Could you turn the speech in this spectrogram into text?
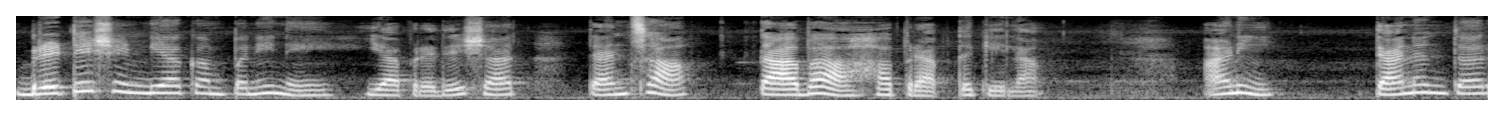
ब्रिटिश इंडिया कंपनीने या प्रदेशात त्यांचा ताबा हा प्राप्त केला. आणि त्यानंतर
